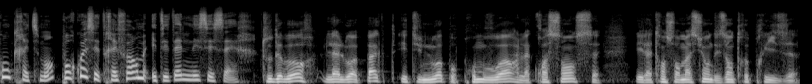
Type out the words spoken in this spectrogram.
concrètement, pourquoi cette réforme était-elle nécessaire? Tout d'abord, la loi Pacte est une loi pour promouvoir la croissance et la transformation des entreprises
